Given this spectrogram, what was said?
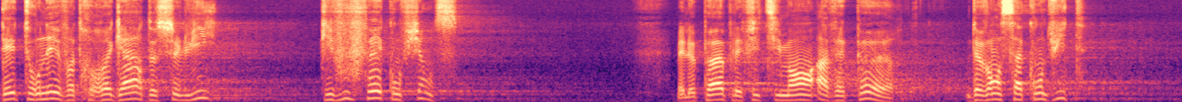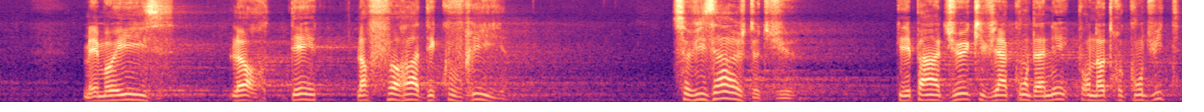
détournez votre regard de celui qui vous fait confiance? Mais le peuple, effectivement, avait peur devant sa conduite. Mais Moïse leur, leur fera découvrir ce visage de Dieu, qui n'est pas un Dieu qui vient condamner pour notre conduite,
